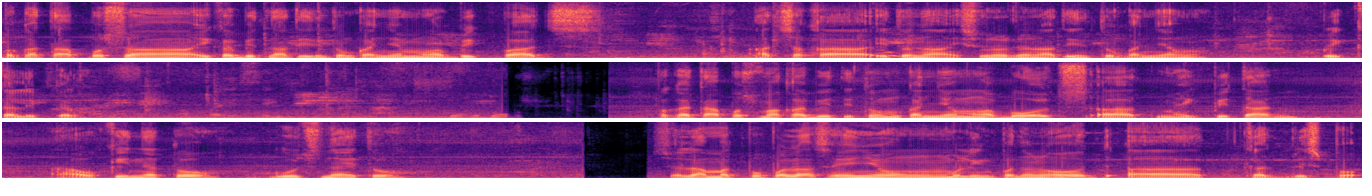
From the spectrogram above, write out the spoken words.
Pagkatapos sa ikabit natin itong kanyang mga brake pads at saka ito na isunod na natin itong kanyang brake caliper Pagkatapos makabit itong kanyang mga bolts at mahigpitan, ah, okay na to, goods na ito. Salamat po pala sa inyong muling panonood at God bless po.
